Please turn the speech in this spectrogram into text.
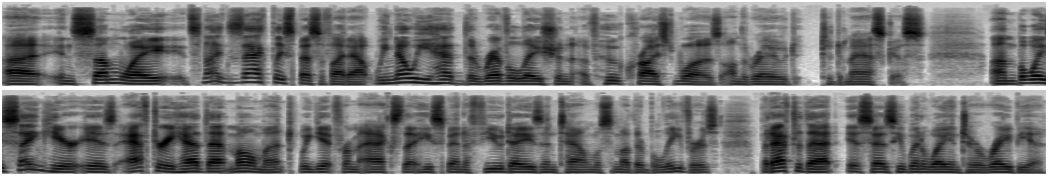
Uh, in some way, it's not exactly specified out. We know he had the revelation of who Christ was on the road to Damascus. Um, but what he's saying here is after he had that moment, we get from Acts that he spent a few days in town with some other believers. But after that, it says he went away into Arabia.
